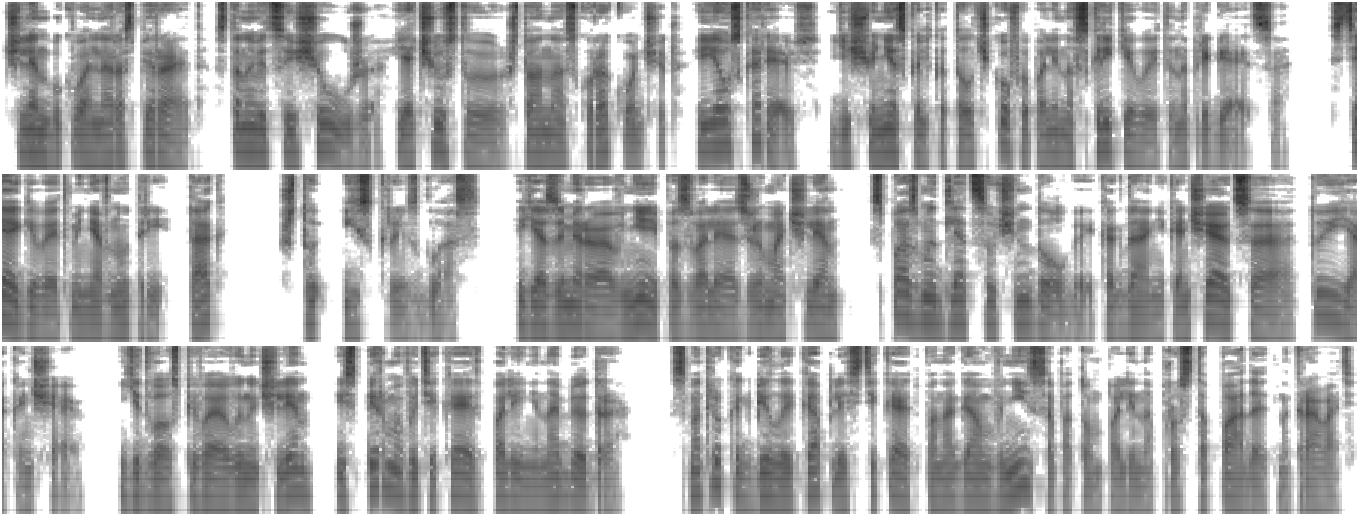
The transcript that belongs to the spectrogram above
Член буквально распирает, становится еще уже. Я чувствую, что она скоро кончит, и я ускоряюсь. Еще несколько толчков, и Полина вскрикивает и напрягается. Стягивает меня внутри, так, что искры из глаз. Я замираю в ней, позволяя сжимать член. Спазмы длятся очень долго, и когда они кончаются, то и я кончаю. Едва успеваю вынуть член, и сперма вытекает Полине на бедра. Смотрю, как белые капли стекают по ногам вниз, а потом Полина просто падает на кровать.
